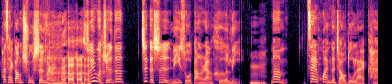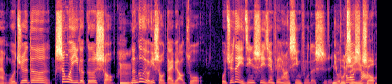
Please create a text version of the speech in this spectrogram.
它才刚出生而已，所以我觉得这个是理所当然合理。嗯那再换个角度来看，我觉得身为一个歌手，嗯，能够有一首代表作，我觉得已经是一件非常幸福的事。你不止有多少一首，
